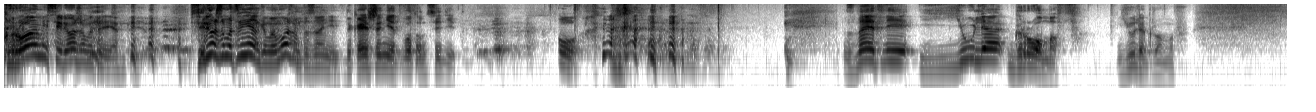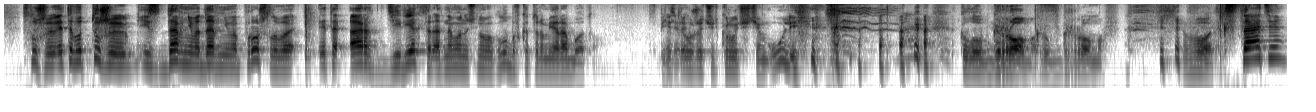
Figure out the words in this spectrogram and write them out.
Кроме Сережи Матвиенко. Сережа Матвиенко, мы можем позвонить? Да, конечно, нет, вот он сидит. О, Знает ли Юля Громов? Юля Громов. Слушай, это вот тоже из давнего-давнего прошлого. Это арт-директор одного ночного клуба, в котором я работал. Это уже чуть круче, чем Улей. Клуб Громов. Клуб Громов. Вот. Кстати,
